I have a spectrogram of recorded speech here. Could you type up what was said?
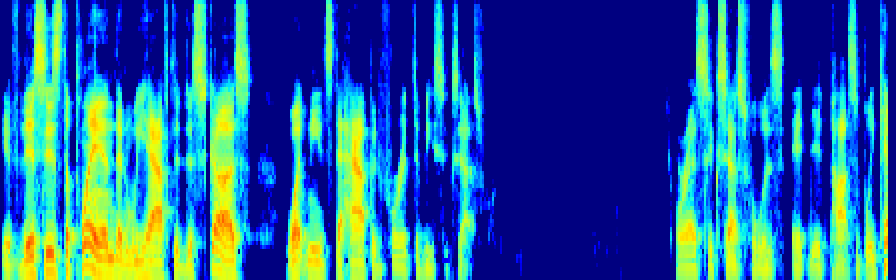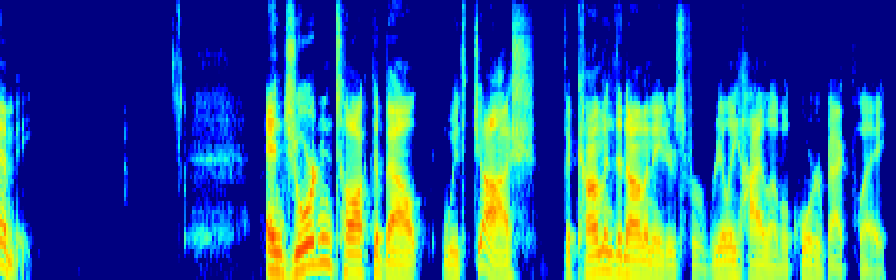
If this is the plan, then we have to discuss what needs to happen for it to be successful or as successful as it, it possibly can be. And Jordan talked about with Josh, the common denominators for really high level quarterback play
